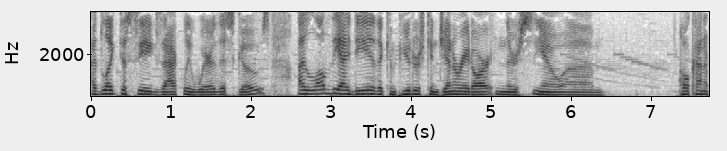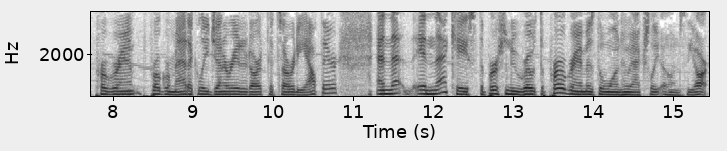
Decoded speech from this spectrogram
I'd like to see exactly where this goes. I love the idea that computers can generate art, and there's you know um, all kind of program programmatically generated art that's already out there. And that in that case the person who wrote the program is the one who actually owns the art.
